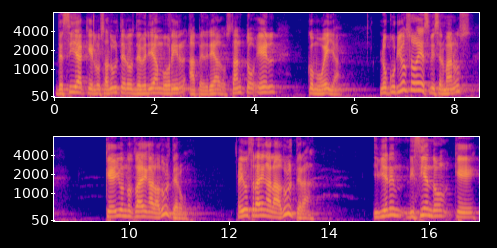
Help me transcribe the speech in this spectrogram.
decía que los adúlteros deberían morir apedreados, tanto él como ella. Lo curioso es, mis hermanos, que ellos no traen al adúltero, ellos traen a la adúltera y vienen diciendo que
